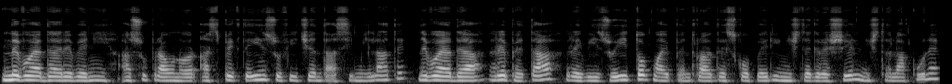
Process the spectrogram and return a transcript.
nevoia de a reveni asupra unor aspecte insuficient asimilate, nevoia de a repeta, revizui, tocmai pentru a descoperi niște greșeli, niște lacune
